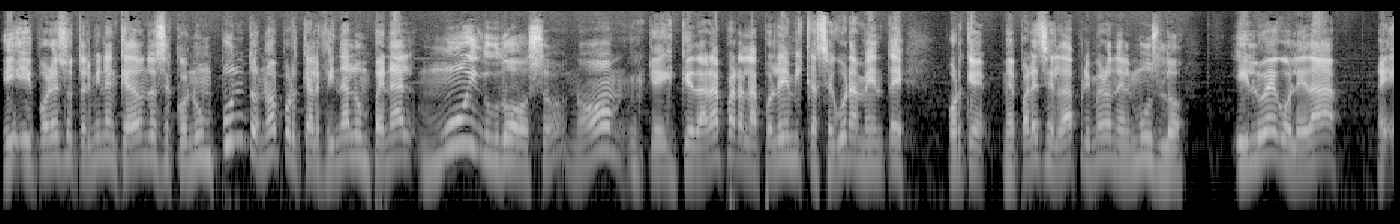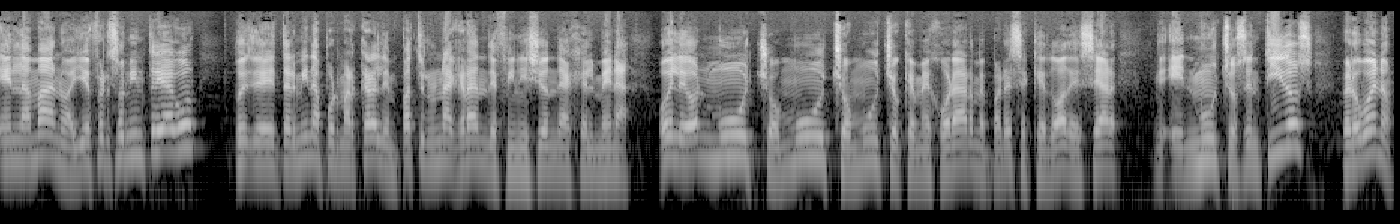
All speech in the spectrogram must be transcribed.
Y, por eso terminan quedándose con un punto, ¿no? Porque al final un penal muy dudoso, ¿no? Que quedará para la polémica seguramente, porque me parece le da primero en el muslo y luego le da en la mano a Jefferson Intriago, pues eh, termina por marcar el empate en una gran definición de Ángel Mena. Hoy León mucho, mucho, mucho que mejorar, me parece quedó a desear en muchos sentidos, pero bueno,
